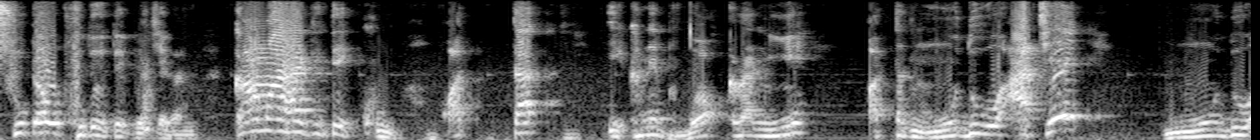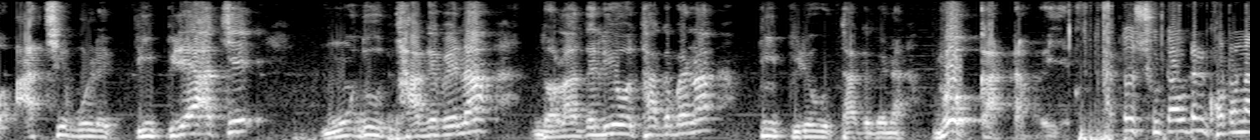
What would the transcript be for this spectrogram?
শুট আউট হতে হতে বেঁচে গেল, কামারহাটিতে খুন। অর্থাৎ এখানে বকরা নিয়ে, অর্থাৎ মধু আছে মধু আছে বলে পিঁপড়ে আছে, মধু থাকবে না, দলাদলিও থাকবে না পিঁপড়েও থাকবে না ভোগ কাটটা হয়ে যাবে। এত শুট আউটের ঘটনা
